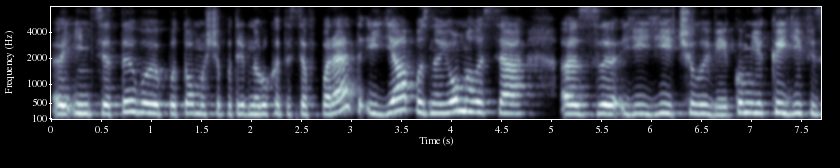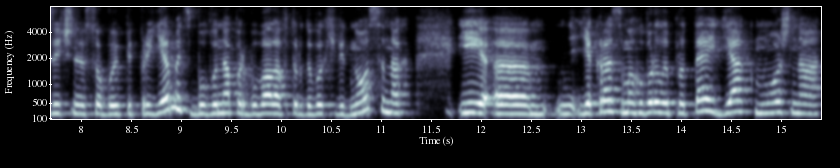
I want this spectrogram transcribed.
ініціативою по тому, що потрібно рухатися вперед. І я познайомилася е, з її чоловіком, який є фізичною особою підприємець, бо вона перебувала в трудових відносинах. І е, якраз ми говорили про те, як можна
